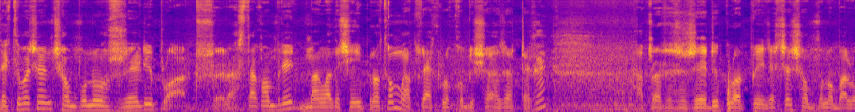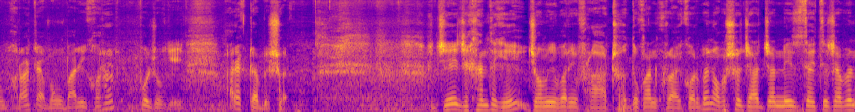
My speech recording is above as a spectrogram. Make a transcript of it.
দেখতে পাচ্ছেন, সম্পূর্ণ রেডি প্লট রাস্তা কমপ্লিট বাংলাদেশে এই প্রথম, মাত্র এক লক্ষ বিশ হাজার টাকায়। আপনারা রেডি প্লট পেয়ে যাচ্ছেন সম্পূর্ণ বালু ভরাট এবং বাড়ি করার উপযোগী। আরেকটা বিষয় যে যেখান থেকে জমি বাড়ি, ফ্ল্যাট, দোকান ক্রয় করবেন, অবশ্যই যার যার নিজ দায়িত্বে যাবেন,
